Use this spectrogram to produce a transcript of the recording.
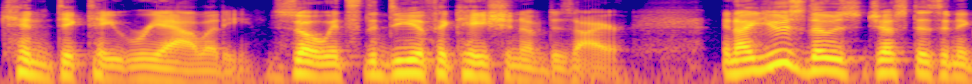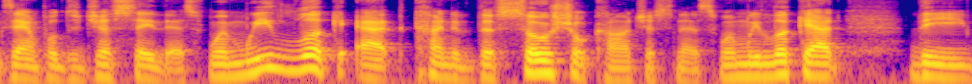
can dictate reality. So it's the deification of desire. And I use those just as an example to just say this. When we look at kind of the social consciousness, when we look at the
